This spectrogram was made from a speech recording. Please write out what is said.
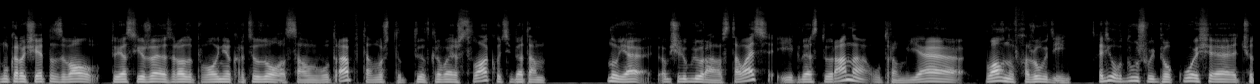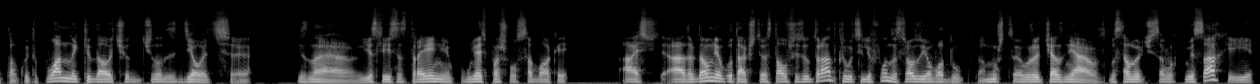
ну, короче, я это называл, то я съезжаю сразу по волне кортизола с самого утра, потому что ты открываешь Slack, у тебя там... Ну, я вообще люблю рано вставать, и когда я стою рано утром, я плавно вхожу в день. Ходил в душ, выпил кофе, что-то там какой-то план накидал, что, что надо сделать, э, не знаю, если есть настроение, погулять пошел с собакой. А, а тогда у меня было так, что я встал в 6 утра, открыл телефон, и сразу я в аду, потому что уже час дня в основных часовых поясах, и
